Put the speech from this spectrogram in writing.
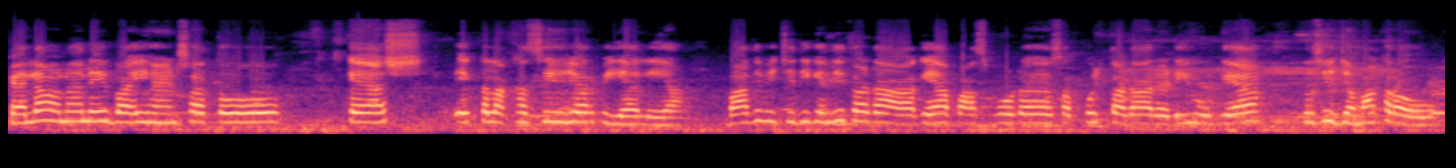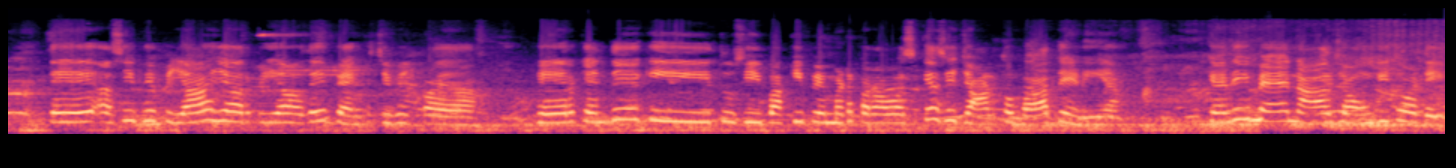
ਪਹਿਲਾਂ ਉਹਨਾਂ ਨੇ ਬਾਈ ਹੈਂਡ ਤੋਂ ਕੈਸ਼ 180000 ਰੁਪਇਆ ਲਿਆ। ਬਾਅਦ ਵਿੱਚ ਦੀ ਕਹਿੰਦੀ, ਤੁਹਾਡਾ ਆ ਗਿਆ ਪਾਸਪੋਰਟ, ਸਭ ਕੁਝ ਤੁਹਾਡਾ ਰੈਡੀ ਹੋ ਗਿਆ। ਤੁਸੀਂ ਜਮ੍ਹਾਂ ਕਰਾਓ। ਤੇ ਅਸੀਂ ਫਿਰ 50000 ਰੁਪਇਆ ਉਹਦੇ ਬੈਂਕ 'ਚ ਵਿੱਚ ਪਾਇਆ। ਫਿਰ ਕਹਿੰਦੇ ਕਿ ਤੁਸੀਂ ਬਾਕੀ ਪੇਮੈਂਟ ਕਰਾਓ। ਅਸੀਂ ਕਿ ਅਸੀਂ ਜਾਣ ਤੋਂ ਬਾਅਦ ਦੇਣੀ ਆ। ਕਹਿੰਦੀ, ਮੈਂ ਨਾਲ ਜਾਊਂਗੀ ਤੁਹਾਡੇ।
